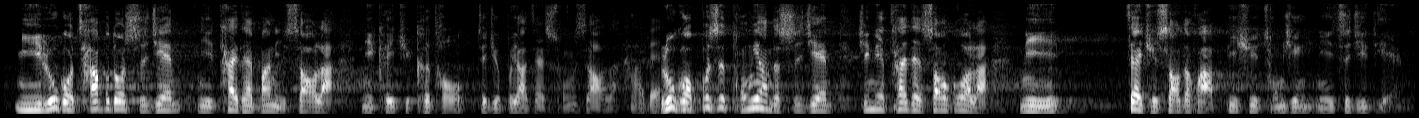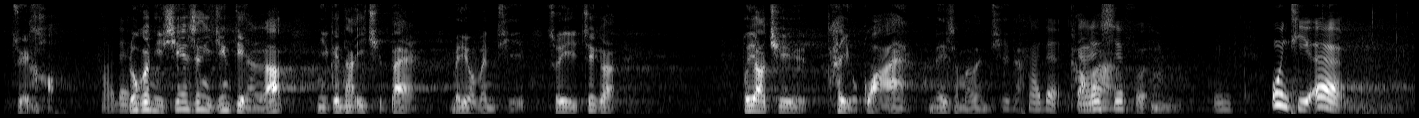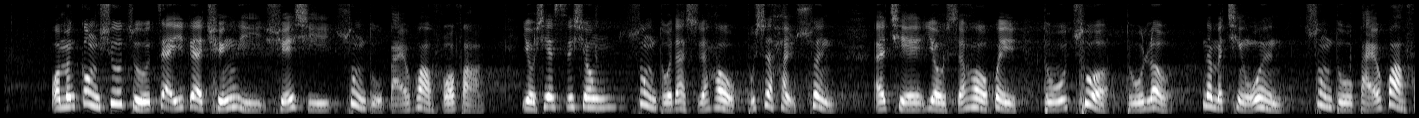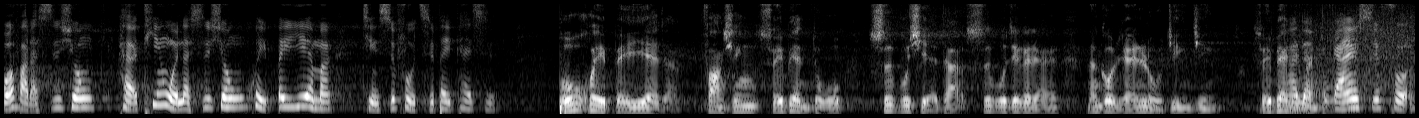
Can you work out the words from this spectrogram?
你如果差不多时间，你太太帮你烧了，你可以去磕头，这就不要再重烧了。好的。如果不是同样的时间，今天太太烧过了，你再去烧的话，必须重新你自己点最好。好的。如果你先生已经点了，你跟他一起拜没有问题，所以这个不要去太有挂碍，没什么问题的。好的，好感恩师傅。嗯。嗯，问题二，我们共修组在一个群里学习诵读白话佛法，有些师兄诵读的时候不是很顺，而且有时候会读错读漏。那么请问，诵读白话佛法的师兄和听闻的师兄会背业吗？请师父慈悲开示。不会背业的，放心，随便读。师傅写的，师傅这个人能够忍辱精进，随便你们读。，感恩师傅。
